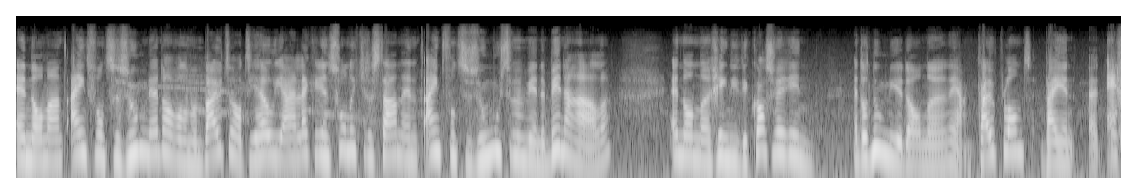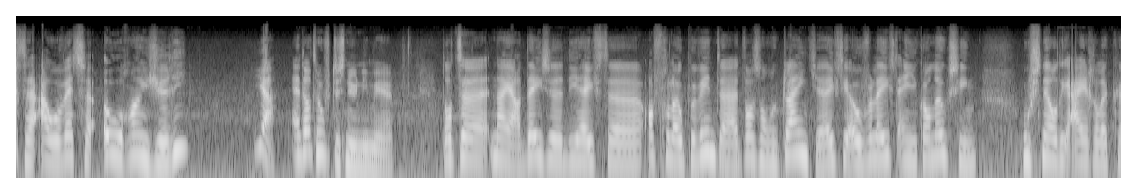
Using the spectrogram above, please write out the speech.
En dan aan het eind van het seizoen, hè, dan hadden we hem buiten, had hij heel jaar lekker in het zonnetje gestaan. En aan het eind van het seizoen moesten we hem weer naar binnen halen. En dan uh, ging hij de kas weer in. En dat noemde je dan uh, nou ja, een kuiplant bij een, een, echte ouderwetse orangerie. Ja, en dat hoeft dus nu niet meer. Dat, uh, nou ja, deze die heeft afgelopen winter, het was nog een kleintje, heeft hij overleefd. En je kan ook zien hoe snel die eigenlijk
